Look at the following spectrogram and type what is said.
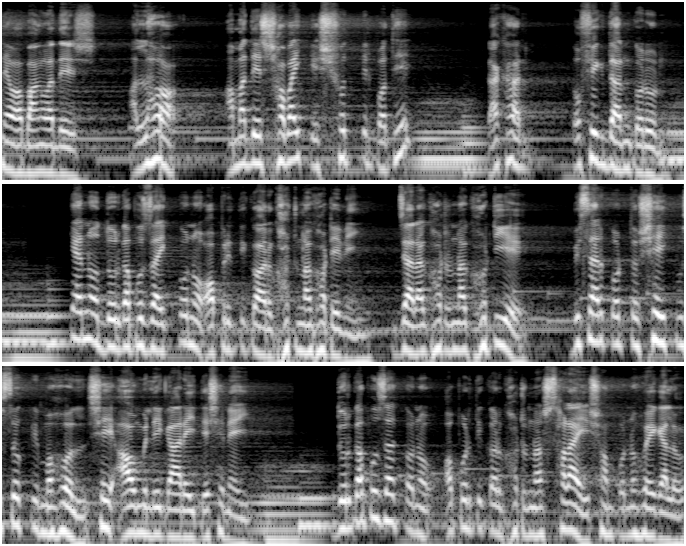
নেওয়া বাংলাদেশ। আল্লাহ আমাদের সবাইকে সত্যের পথে রাখার তৌফিক দান করুন। কেন দুর্গাপূজায় কোনো অপ্রীতিকর ঘটনা ঘটেনি? যারা ঘটনা ঘটিয়ে বিচার করত সেই কুচক্রী মহল, সেই আওয়ামী লীগ আর এই দেশে নেই। দুর্গাপূজা কোনো অপ্রীতিকর ঘটনা ছাড়াই সম্পন্ন হয়ে গেল।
